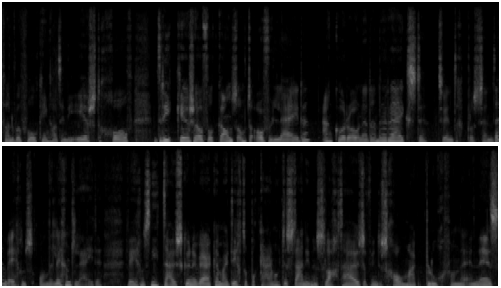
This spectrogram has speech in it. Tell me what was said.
van de bevolking had in die eerste golf drie keer zoveel kans om te overlijden aan corona dan de rijkste 20 procent. Wegens onderliggend lijden. Wegens niet thuis kunnen werken, maar dicht op elkaar moeten staan in een slachthuis of in de schoonmaakploeg van de NS.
